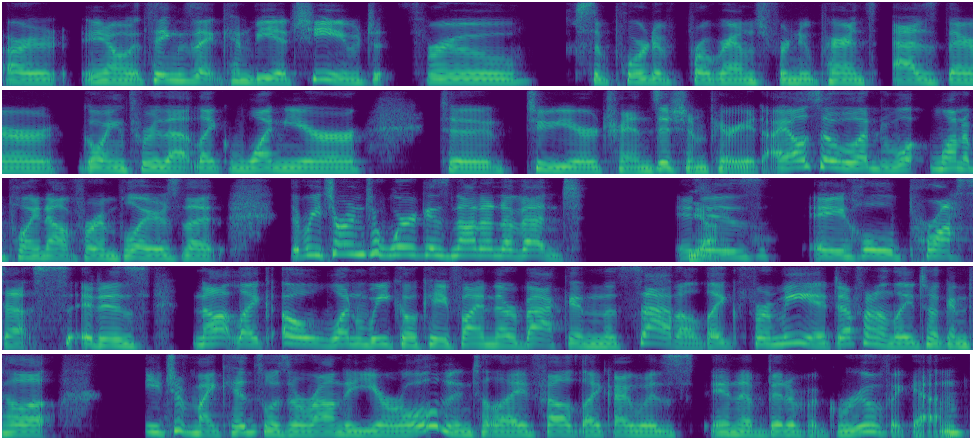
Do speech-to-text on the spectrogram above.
or you know things that can be achieved through supportive programs for new parents as they're going through that like one year to two year transition period. I also would w- want to point out for employers that the return to work is not an event. It yeah. is a whole process. It is not like, oh, one week, okay, fine, they're back in the saddle. Like for me, it definitely took until each of my kids was around a year old until I felt like I was in a bit of a groove again.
